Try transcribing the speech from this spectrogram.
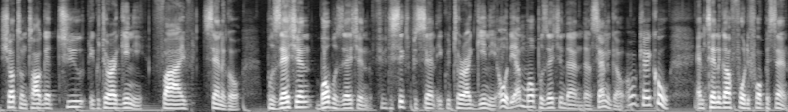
shots on target. Two Equatorial Guinea, five Senegal. Possession, ball possession, 56% Equatorial Guinea. Oh, they have more possession than, than Senegal. Okay, cool. And Senegal 44%.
